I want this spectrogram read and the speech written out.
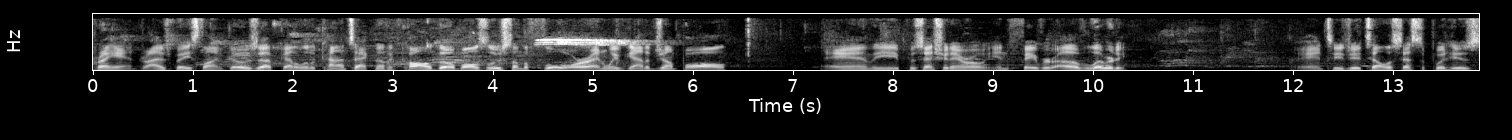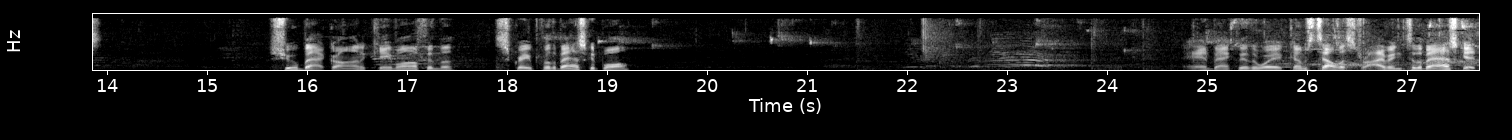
Crahan drives baseline, goes up, got a little contact, nothing called though. Ball's loose on the floor, and we've got a jump ball. And the possession arrow in favor of Liberty. And TJ Tellis has to put his shoe back on. It came off in the scrape for the basketball. And back the other way it comes Tellis, driving to the basket,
